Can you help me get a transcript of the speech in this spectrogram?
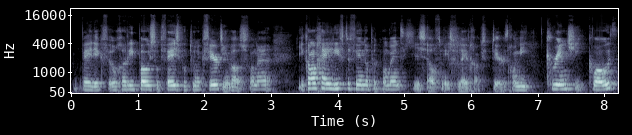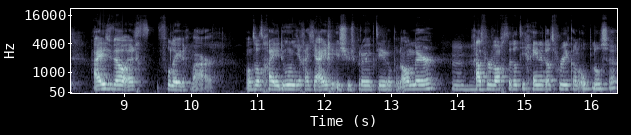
weet ik veel, gerepost op Facebook toen ik 14 was. Van, eh, je kan geen liefde vinden op het moment dat je jezelf niet volledig accepteert. Gewoon die cringy quote. Hij is wel echt volledig waar. Want wat ga je doen? Je gaat je eigen issues projecteren op een ander. Mhm. Gaat verwachten dat diegene dat voor je kan oplossen.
